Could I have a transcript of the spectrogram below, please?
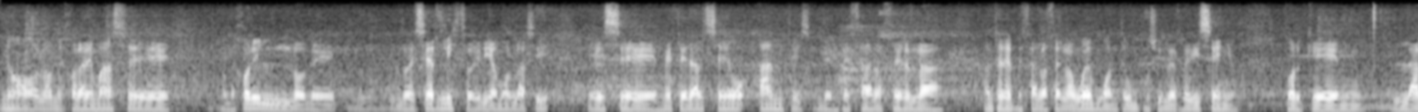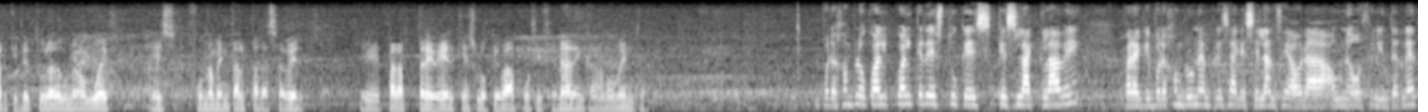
No, lo mejor además, eh, lo mejor y lo de, ser listo, diríamoslo así, es eh, meter al SEO antes de empezar a hacer la, antes de empezar a hacer la web o ante un posible rediseño, porque mm, la arquitectura de una web es fundamental para saber eh, para prever qué es lo que va a posicionar en cada momento. Por ejemplo, ¿cuál, cuál crees tú que es, que es la clave para que, por ejemplo, una empresa que se lance ahora a un negocio en Internet,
